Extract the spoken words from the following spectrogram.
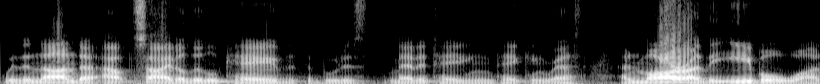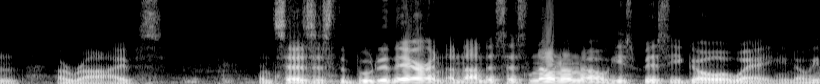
with Ananda outside a little cave that the Buddha is meditating, and taking rest, and Mara, the evil one, arrives and says, Is the Buddha there? And Ananda says, No, no, no, he's busy, go away. You know, he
